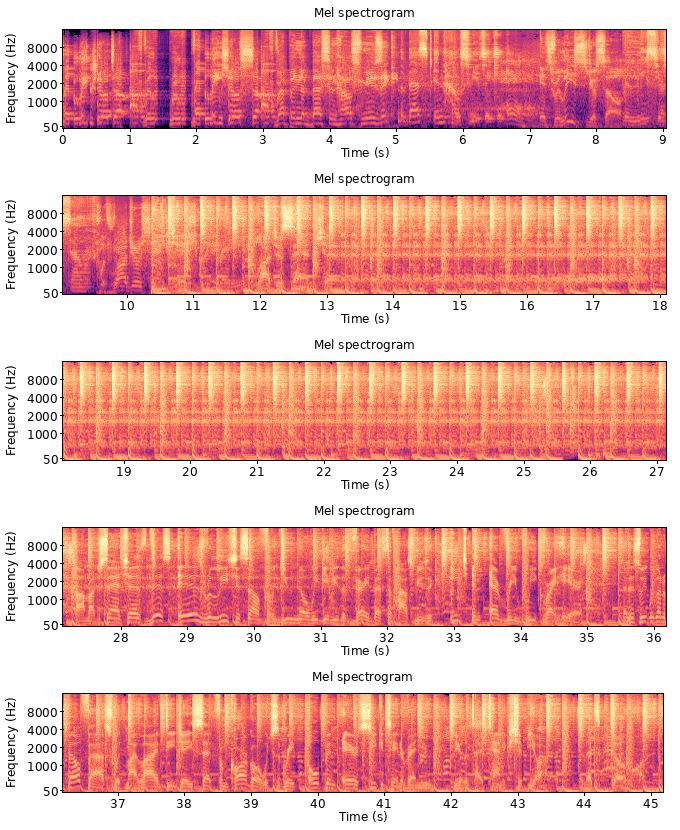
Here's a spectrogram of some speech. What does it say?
Release yourself. Release yourself. Repping the best in house music. The best in house music. It's Release Yourself Release yourself. with Roger Sanchez. Are you ready? Roger Sanchez. Roger Sanchez. This is Release Yourself, you know we give you the very best of house music each and every week right here. Now, this week we're going to Belfast with my live DJ set from Cargo, which is a great open air sea container venue near the Titanic shipyard. Let's go.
